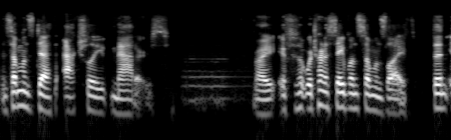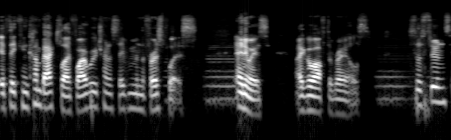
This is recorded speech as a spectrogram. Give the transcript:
and someone's death actually matters, right? If we're trying to save one someone's life, then if they can come back to life, why were we trying to save them in the first place? Anyways, I go off the rails. So, students,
